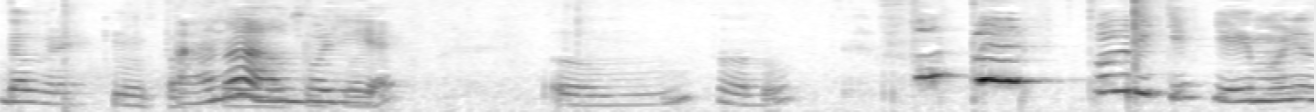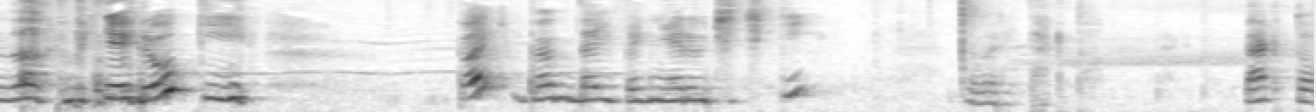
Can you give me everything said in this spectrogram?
dobre. No tak Áno alebo nie? Um, áno. Super! Pozrite, ja jej môžem zalepiť aj ruky. Poď, poď, daj pekne ručičky. Dobre, takto. Takto,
